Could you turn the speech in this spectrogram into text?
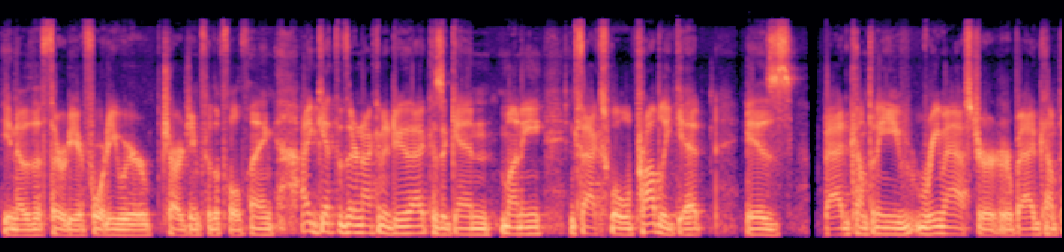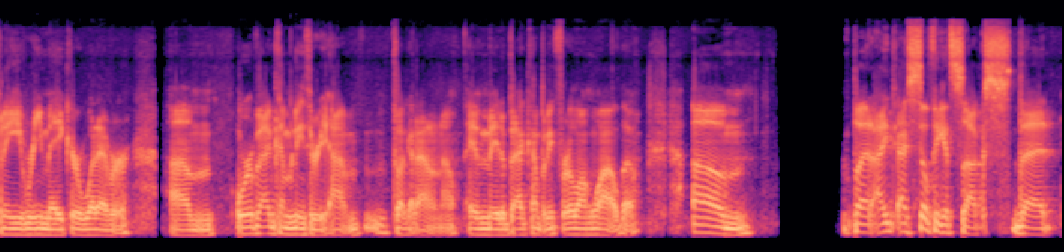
you know, the 30 or 40 we were charging for the full thing. I get that they're not going to do that because, again, money. In fact, what we'll probably get is Bad Company remastered or Bad Company remake or whatever, um, or a Bad Company 3. Um, fuck it, I don't know. They haven't made a Bad Company for a long while, though. Um, but I, I still think it sucks that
